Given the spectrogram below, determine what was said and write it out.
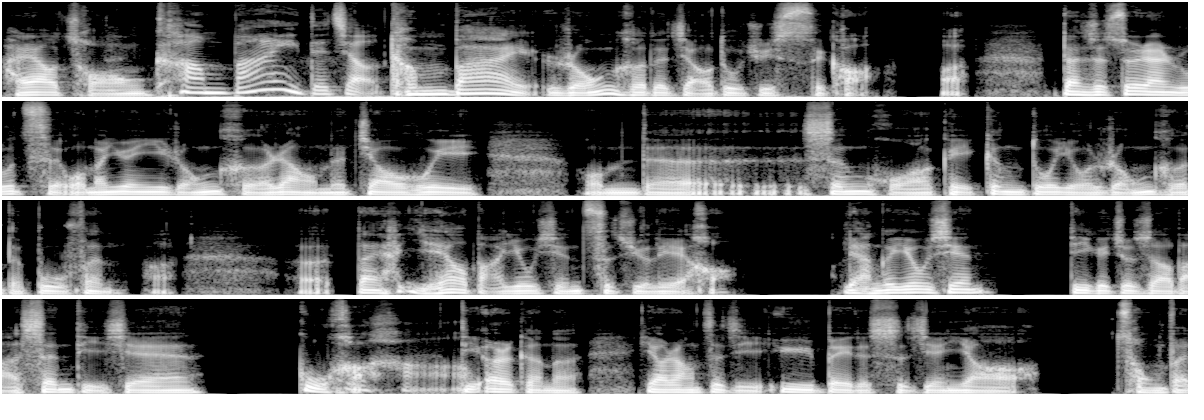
还要从，combine 的角度。combine 融合的角度去思考啊。但是虽然如此，我们愿意融合，让我们的教会、我们的生活可以更多有融合的部分啊。呃，但也要把优先次序列好。两个优先，第一个就是要把身体先顾好，好第二个呢，要让自己预备的时间要充分。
